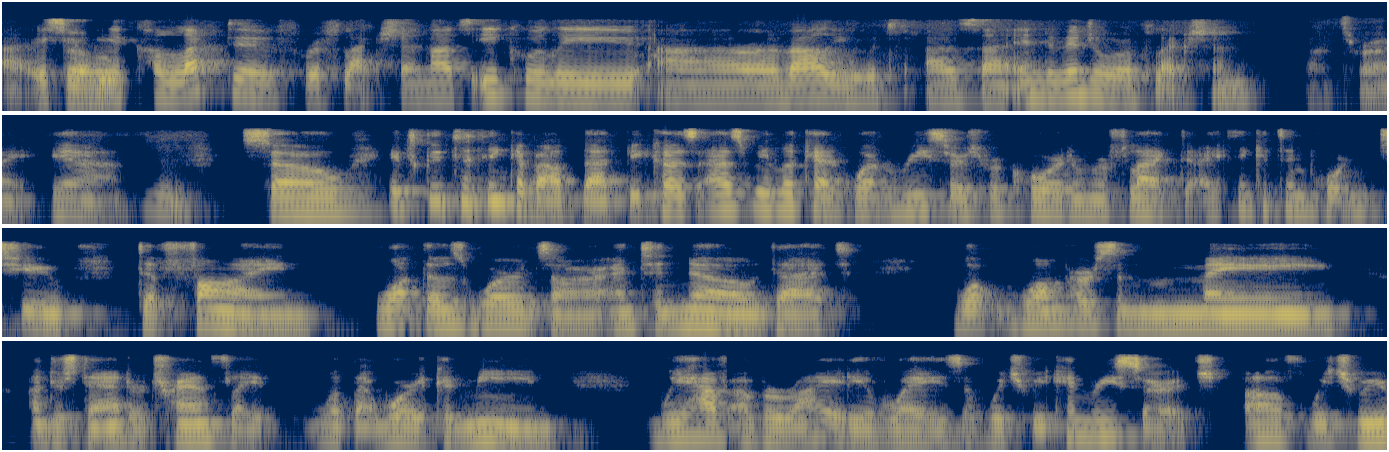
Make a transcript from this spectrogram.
uh, it so, can be a collective reflection that's equally uh, valued as an individual reflection that's right. Yeah. Mm-hmm. So it's good to think about that because as we look at what research, record, and reflect, I think it's important to define what those words are and to know that what one person may understand or translate what that word could mean. We have a variety of ways of which we can research, of which we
